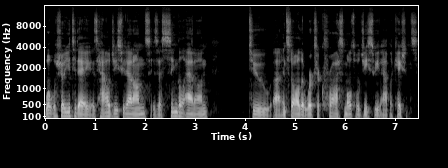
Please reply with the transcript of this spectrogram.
what we'll show you today is how G Suite add-ons is a single add-on to uh, install that works across multiple G Suite applications.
